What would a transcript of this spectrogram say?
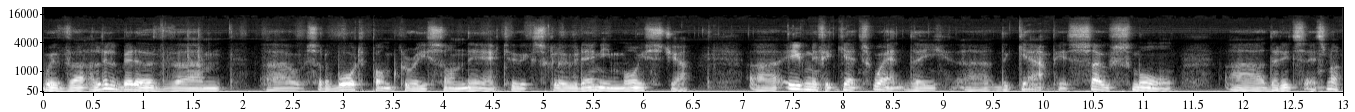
with uh, a little bit of um, uh, sort of water pump grease on there to exclude any moisture. Uh, even if it gets wet, the uh, the gap is so small uh, that it's it's not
